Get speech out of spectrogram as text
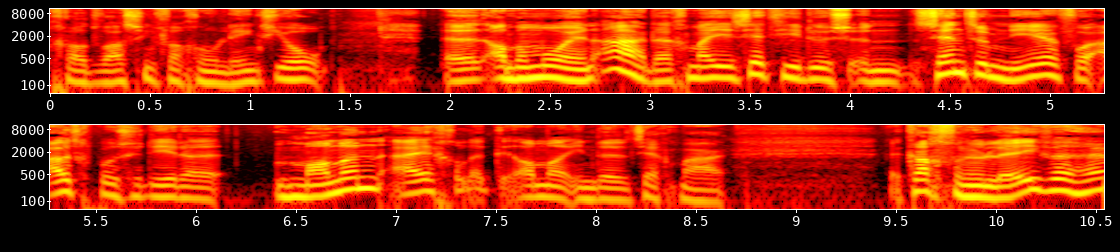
Grootwassing van GroenLinks... joh, uh, allemaal mooi en aardig, maar je zet hier dus een centrum neer voor uitgeprocedeerde mannen eigenlijk. Allemaal in de, zeg maar, kracht van hun leven. Hè?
